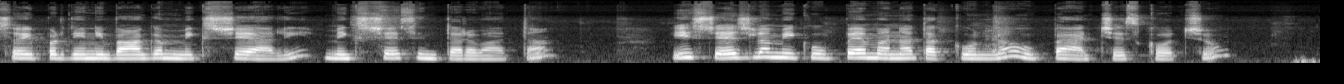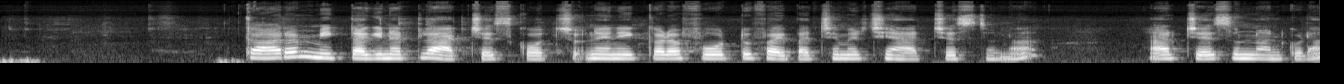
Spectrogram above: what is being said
సో ఇప్పుడు దీన్ని బాగా మిక్స్ చేయాలి. మిక్స్ చేసిన తర్వాత ఈ స్టేజ్లో మీకు ఉప్పు ఏమన్నా తక్కువ ఉన్నా ఉప్పు యాడ్ చేసుకోవచ్చు. కారం మీకు తగినట్లు యాడ్ చేసుకోవచ్చు. నేను ఇక్కడ ఫోర్ టు ఫైవ్ పచ్చిమిర్చి యాడ్ చేస్తున్నా. యాడ్ చేస్తున్నాను కూడా.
